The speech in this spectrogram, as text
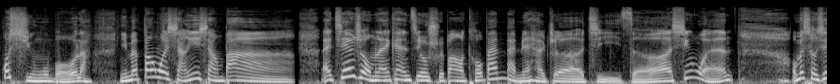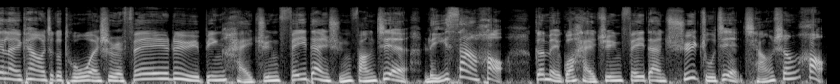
我想不啦，你们帮我想一想吧。来，接着我们来看《自由时报》头版版面还有这几则新闻。我们首先来看到这个图文是菲律宾海军飞弹巡防舰“黎萨号”跟美国海军飞弹驱逐舰“强生号”。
